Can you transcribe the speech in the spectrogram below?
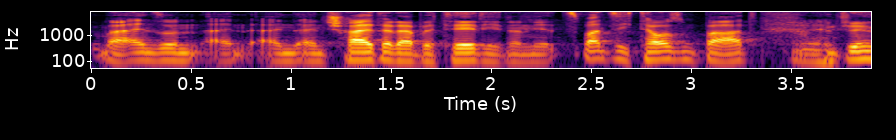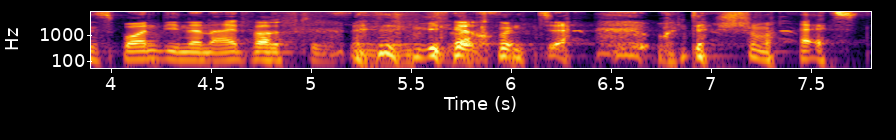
war ein so ein, ein, ein Schalter da betätigt und jetzt 20.000 Bart ja. und James Bond ihn dann einfach wieder runter, runterschmeißt.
